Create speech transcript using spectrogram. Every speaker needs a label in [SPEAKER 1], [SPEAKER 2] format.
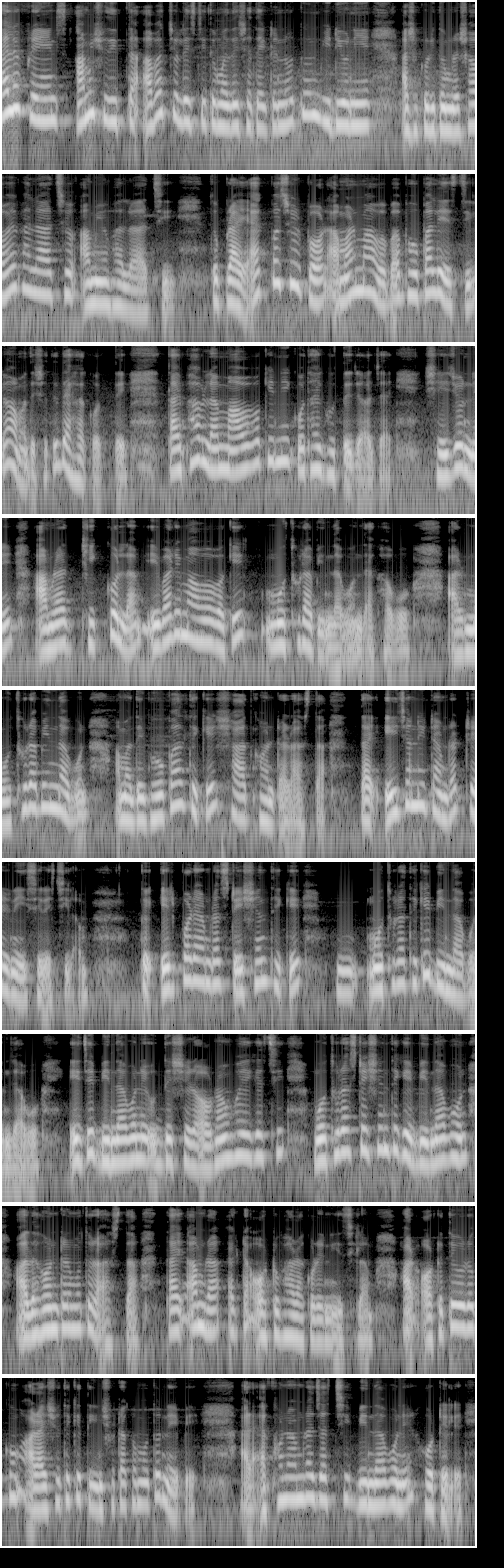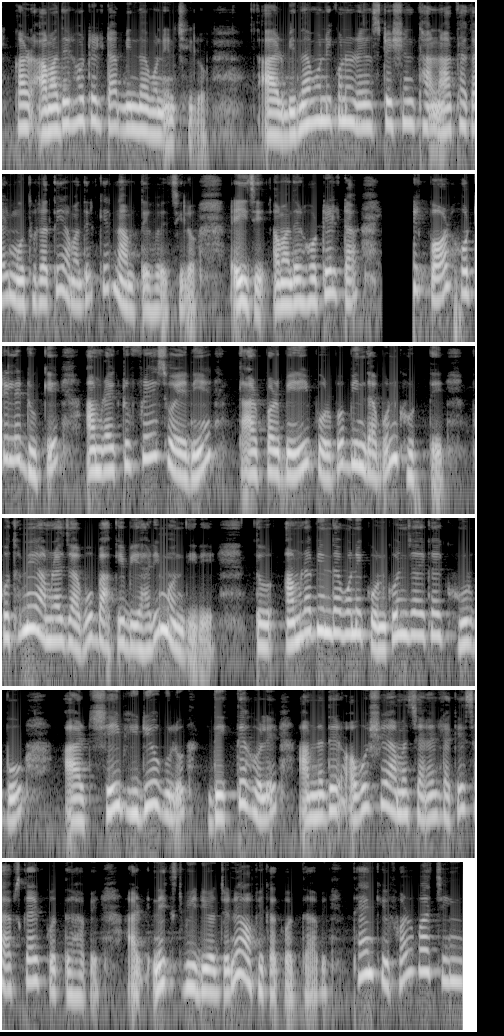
[SPEAKER 1] Hello friends, আমি সুদীপ্তা, আবার চলে এসেছি তোমাদের সাথে একটা নতুন ভিডিও নিয়ে। আশা করি তোমরা সবাই ভালো আছো, আমিও ভালো আছি। তো প্রায় এক বছর পর আমার মা বাবা ভোপালে এসেছিল আমাদের সাথে দেখা করতে। তাই ভাবলাম মা বাবাকে নিয়ে কোথায় ঘুরতে যাওয়া যায়? সেই জন্যে আমরা ঠিক করলাম এবারে মা বাবাকে মথুরা বৃন্দাবন দেখাবো। আর মথুরা বৃন্দাবন আমাদের ভোপাল থেকে সাত ঘণ্টা রাস্তা। তাই এই জার্নিটা আমরা ট্রেনেই সেরেছিলাম। তো এরপরে আমরা স্টেশন থেকে মথুরা থেকে বৃন্দাবন যাব। এই যে বৃন্দাবনের উদ্দেশ্যে রওনাও হয়ে গেছি, মথুরা স্টেশন থেকে বৃন্দাবন আধা ঘণ্টার মতো রাস্তা, তাই আমরা একটা অটো ভাড়া করে নিয়েছিলাম। আর অটোতে ওরকম আড়াইশো থেকে তিনশো টাকা মতো নেবে। আর এখন আমরা যাচ্ছি বৃন্দাবনের হোটেলে, কারণ আমাদের হোটেলটা বৃন্দাবনের ছিল। আর বৃন্দাবনে কোনো রেল স্টেশন না থাকায় মথুরাতেই আমাদেরকে নামতে হয়েছিল। এই যে আমাদের হোটেলটা এরপর হোটেলে ঢুকে আমরা একটু ফ্রেশ হয়ে নিয়ে তারপর বেরিয়ে পড়ব বৃন্দাবন ঘুরতে। প্রথমে আমরা যাব বাকি বিহারি মন্দিরে। তো আমরা বৃন্দাবনে কোন কোন জায়গায় ঘুরব আর সেই ভিডিওগুলো দেখতে হলে আপনাদের অবশ্যই আমার চ্যানেলটাকে সাবস্ক্রাইব করতে হবে। আর নেক্সট ভিডিওর জন্য অপেক্ষা করতে হবে। Thank you for watching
